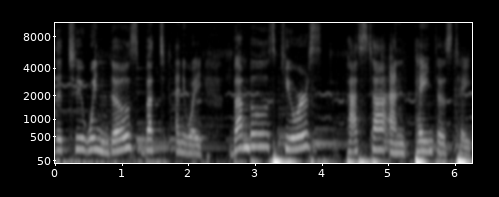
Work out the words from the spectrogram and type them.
the two windows, but anyway, bamboo skewers, pasta and painter's tape.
